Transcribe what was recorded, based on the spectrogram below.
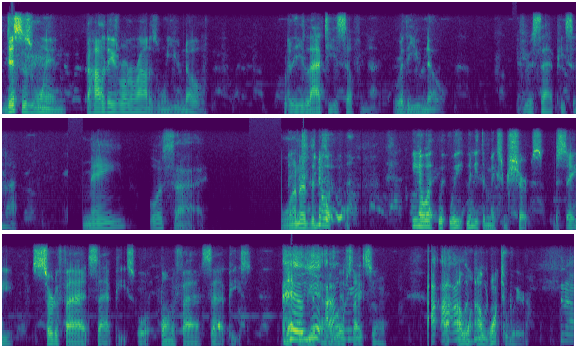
This is when the holidays roll around, is when you know whether you lie to yourself or not, whether you know if you're a sad piece or not. Main or side? One of the you know what? You know what? We, we, we need to make some shirts to say certified side piece or bona fide side piece. That Hell will be yeah, up on I the wear website soon. I, I, I, would want I want to wear. Yeah,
